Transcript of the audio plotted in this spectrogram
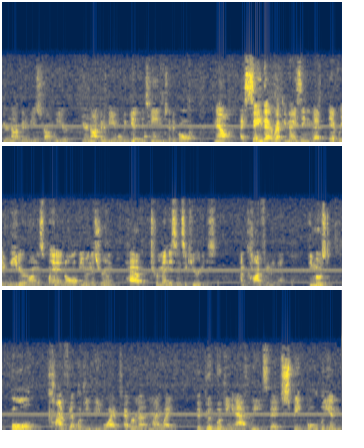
you're not going to be a strong leader. You're not going to be able to get the team to the goal. Now, I say that recognizing that every leader on this planet and all of you in this room have tremendous insecurities. I'm confident of that. The most bold, confident looking people I've ever met in my life, the good looking athletes that speak boldly and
